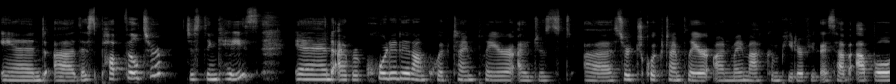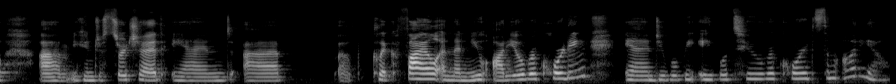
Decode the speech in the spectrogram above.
and uh, this pop filter just in case and I recorded it on QuickTime Player. I just uh, searched QuickTime Player on my Mac computer. If you guys have Apple, um, you can just search it and uh, uh, click file and then new audio recording and you will be able to record some audio.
